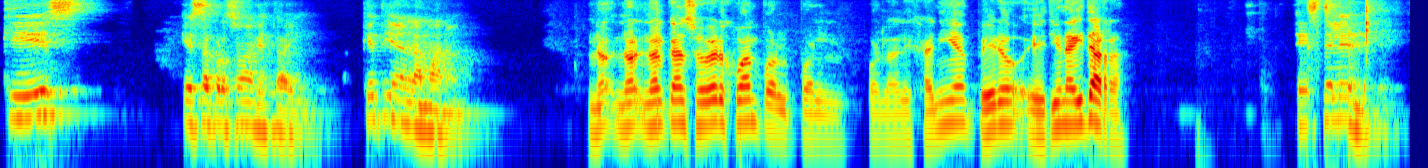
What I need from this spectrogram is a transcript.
¿Qué es esa persona que está ahí? ¿Qué tiene en la mano? No, no, alcanzo a ver, Juan, por, la lejanía, pero eh, tiene una guitarra. Excelente.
